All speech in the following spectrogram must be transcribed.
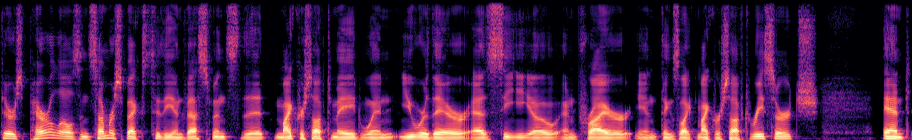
There's parallels in some respects to the investments that Microsoft made when you were there as CEO and prior in things like Microsoft Research. And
